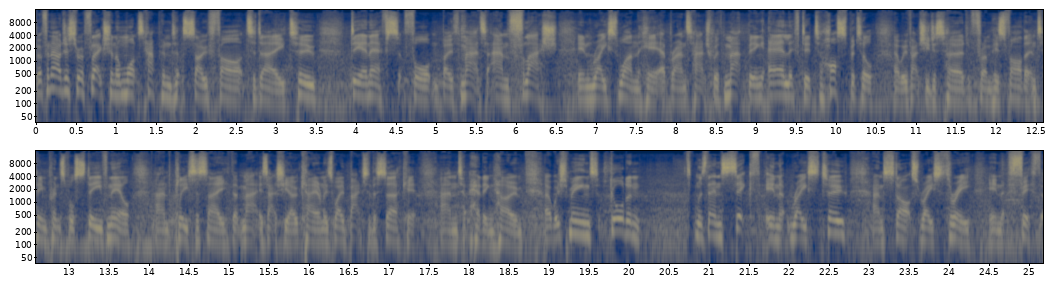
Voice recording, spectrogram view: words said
But for now, just a reflection on what's happened so far today. Two DNFs for both Matt and Flash in race one here at Brands Hatch, with Matt being airlifted to hospital. Uh, we've actually just heard from his father and team principal, Steve Neal, and pleased to say that Matt is actually okay on his way back to the circuit and heading home, uh, which means Gordon was then sixth in race two and starts race three in fifth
